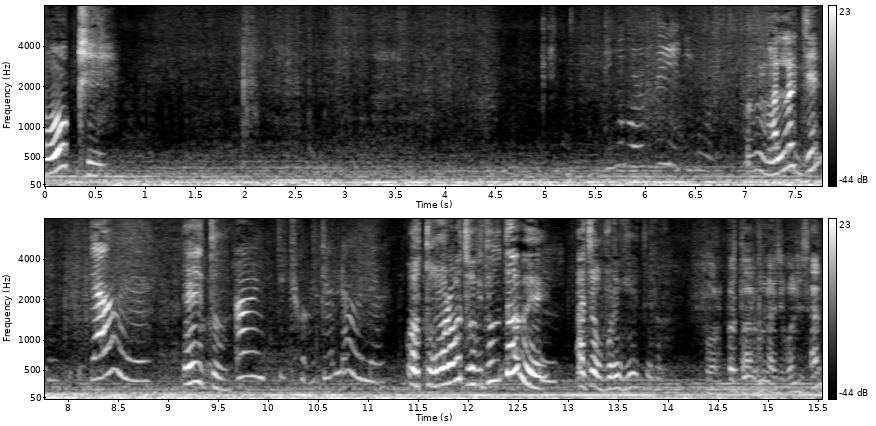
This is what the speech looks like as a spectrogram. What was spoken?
Okay. ভালো লাগছে? এই তো। ও তোমার আবার ছবি তুলতে হবে? আচ্ছা ওপরে গিয়ে তোলো। দারুণ আছে বলিস হ্যাঁ?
